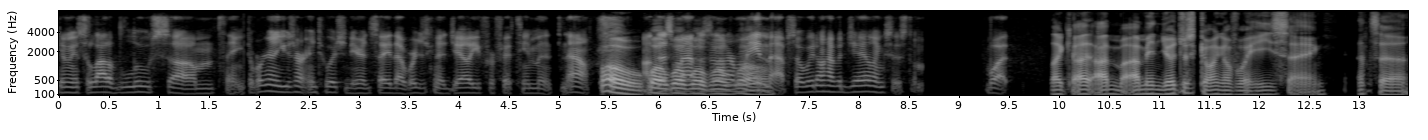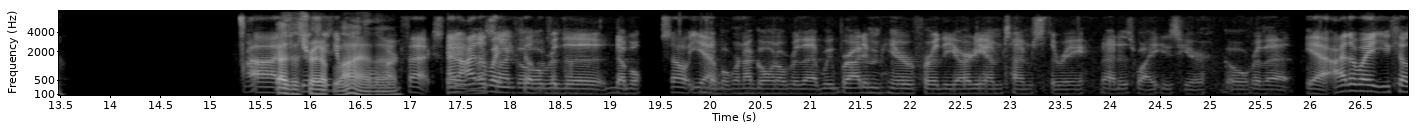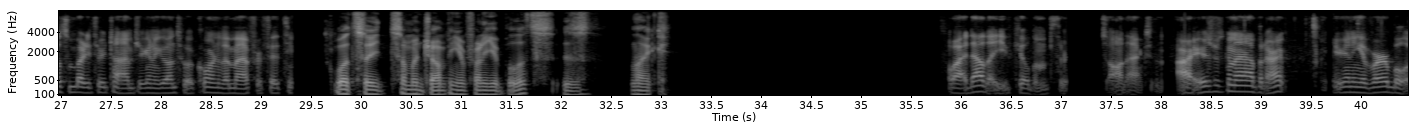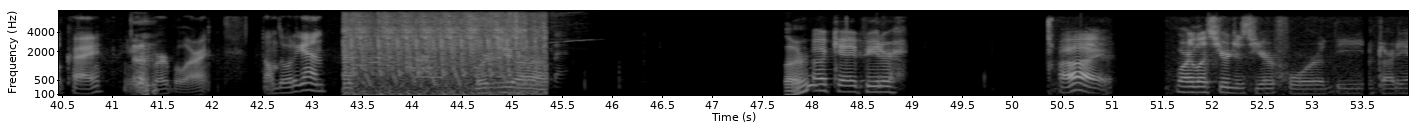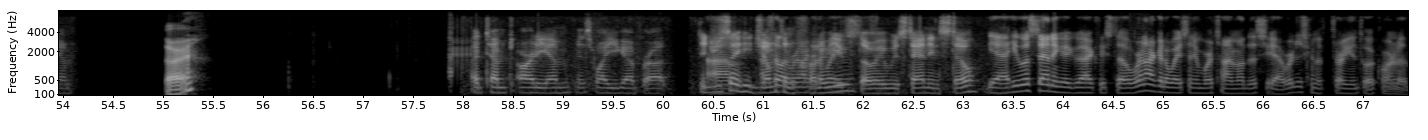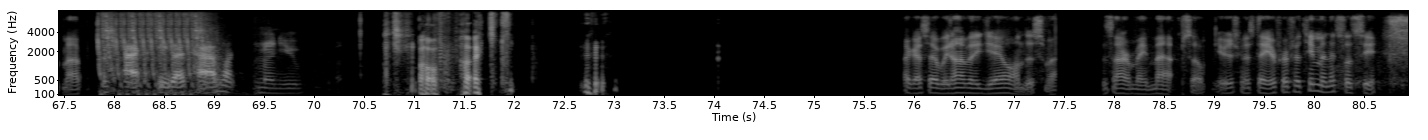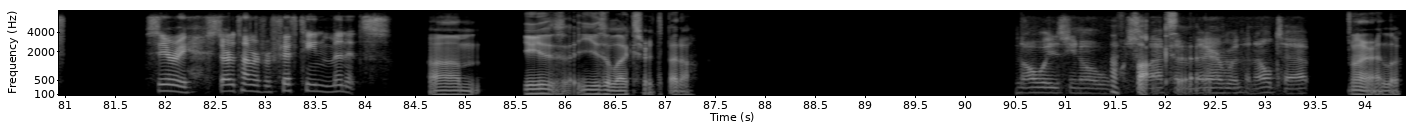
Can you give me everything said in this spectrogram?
giving us a lot of loose um things. So we're gonna use our intuition here and say that we're just gonna jail you for 15 minutes. Now, Whoa, uh, whoa, this whoa, map whoa, is not whoa, our main map, so we don't have a jailing system. What? Like I, I'm, I mean, you're just going off what he's saying. That's a Uh, guy's he a gives- straight up giving us liar, cold though. hard Facts. And Hey, either let's way, not you go killed over the double. So yeah, Double. We're not going over that. We brought him here for the RDM times three. That is why he's here. Go over that. yeah. Either way, you kill somebody three times. You're gonna go into a corner of the map for 15. what? So someone jumping in front of your bullets is like Well, I doubt that you've killed them three on accident. All right, here's what's gonna happen. All right, you're gonna get verbal. Okay, you're gonna get verbal. All right, don't do it again. Where'd you uh? Hello? Okay, Peter. Hi. More or less, you're just here for the RDM. Sorry. Attempt RDM is why you got brought. Did you Um, say he jumped like in front of gonna you, so he was standing still? Yeah, he was standing exactly still. We're not gonna waste any more time on this. Yeah, we're just gonna throw you into a corner of the map. Axe you guys have on Menu. Oh fuck. Like I said, we don't have any jail on this map. It's not our main map, so you're just gonna stay here for 15 minutes. Let's see. Siri, start a timer for 15 minutes. Um, use use Alexa. It's better. And always, you know, Oh, slap fuck's him there with an L tap. All right, look,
